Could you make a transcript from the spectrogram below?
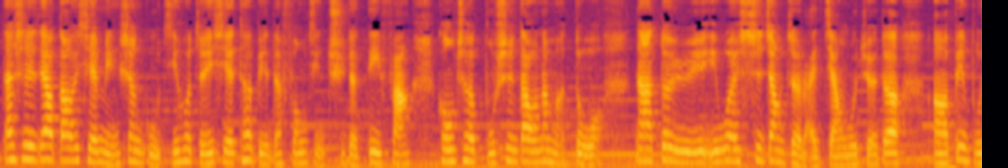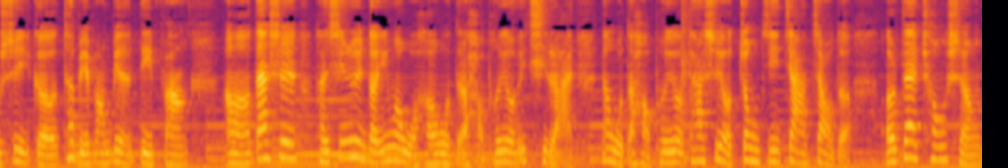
但是要到一些名胜古迹或者一些特别的风景区的地方，公车不是到那么多。那对于一位视障者来讲，我觉得呃并不是一个特别方便的地方。呃，但是很幸运的，因为我和我的好朋友一起来，那我的好朋友他是有重机驾照的，而在冲绳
